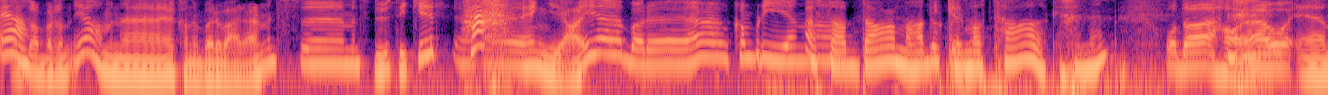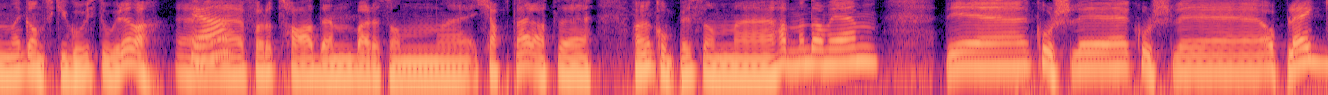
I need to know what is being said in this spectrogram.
Ja. Og så bare sånn Ja, men eh, jeg kan jo bare være her mens, eh, mens du stikker. Hæ? Henge, ja, jeg bare jeg kan bli igjen. og- Altså, dama, dere må ta dere sammen. og da har jeg jo en ganske god historie, da. Eh, Ja. For å ta den bare sånn eh, kjapt her. At eh, jeg har en kompis som eh, hadde med en dame hjem. De eh, Koselig, koselig opplegg.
